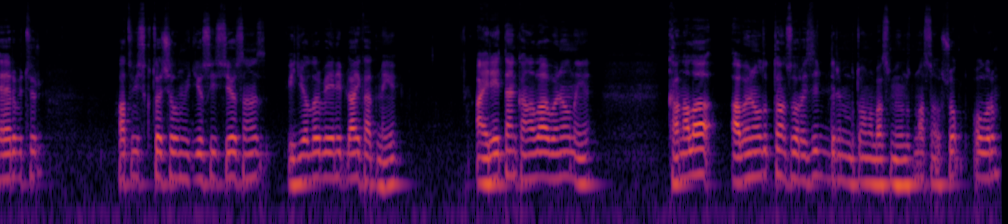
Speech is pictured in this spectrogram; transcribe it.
Eğer bu tür Hot Wheels kutu açılım videosu istiyorsanız videoları beğenip like atmayı, ayrıyetten kanala abone olmayı, kanala abone olduktan sonra zil bildirim butonuna basmayı unutmazsanız çok olurum.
